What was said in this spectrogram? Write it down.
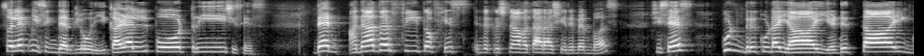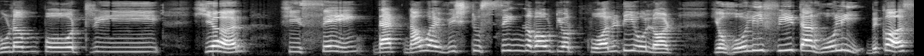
So let me sing their glory. Kadal Potri, she says. Then another feat of his in the Krishna Avatara she remembers. She says, Kundru Kudayai Edittai Gunam Potri. Here she is saying that now I wish to sing about your quality, O Lord. Your holy feet are holy because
